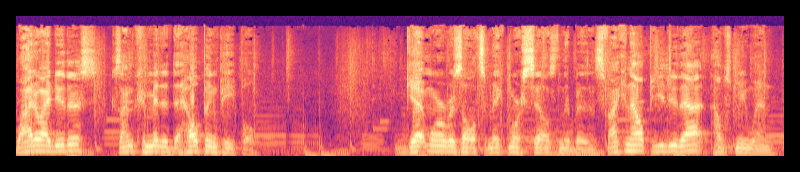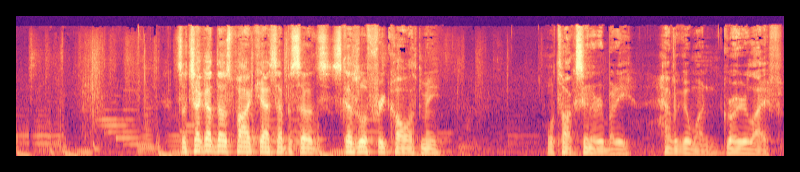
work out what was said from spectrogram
Why do I do this? Because I'm committed to helping people get more results and make more sales in their business. If I can help you do that, helps me win. So check out those podcast episodes. Schedule a free call with me. We'll talk soon, everybody. Have a good one. Grow your life.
